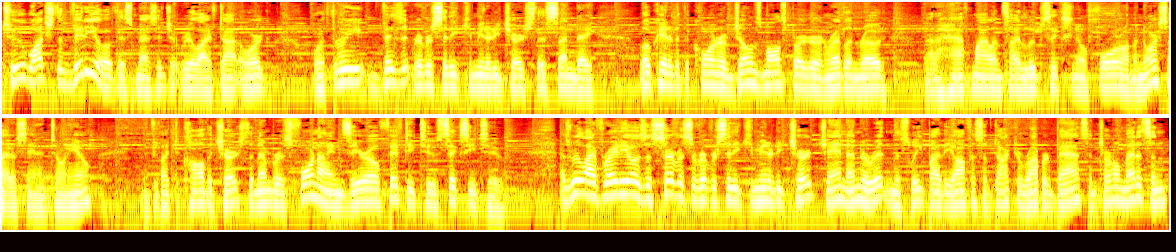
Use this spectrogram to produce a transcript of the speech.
Two, watch the video of this message at reallife.org. Or three, visit River City Community Church this Sunday, located at the corner of Jones Maltsberger and Redland Road, about a half mile inside Loop 1604 on the north side of San Antonio. And if you'd like to call the church, the number is 490 5262. As Real Life Radio is a service of River City Community Church and underwritten this week by the Office of Dr. Robert Bass, Internal Medicine.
